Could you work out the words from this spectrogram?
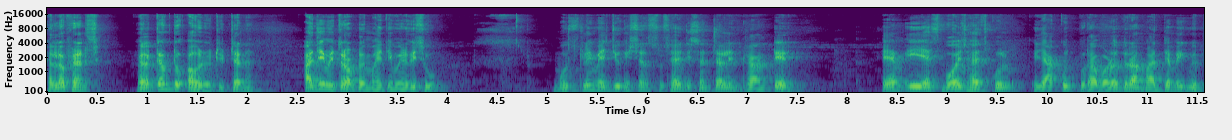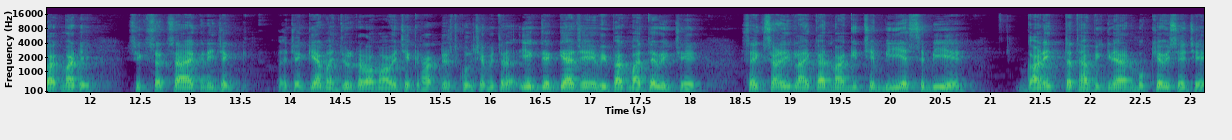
Hello friends welcome to our YouTube channel આજે મિત્રો આપણે માહિતી મેળવીશું મુસ્લિમ એજ્યુકેશન સોસાયટી સંચાલિત granted MES boys high school Yakutpura Vadodara માધ્યમિક વિભાગ માટે શિક્ષક સહાયકની જગ્યા મંજૂર કરવામાં આવે છે. ગ્રાન્ટેડ સ્કૂલ છે મિત્ર, એક જગ્યા છે, વિભાગ માધ્યમિક છે. શૈક્ષણિક લાયકાત માગી છે બીએસસી બીએડ ગણિત તથા વિજ્ઞાન મુખ્ય વિષય છે.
